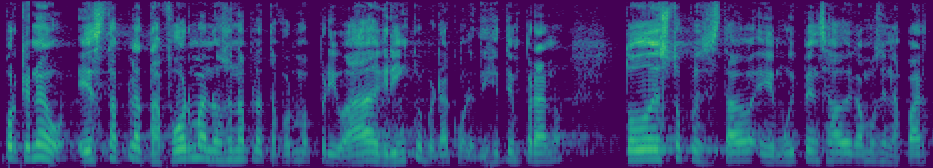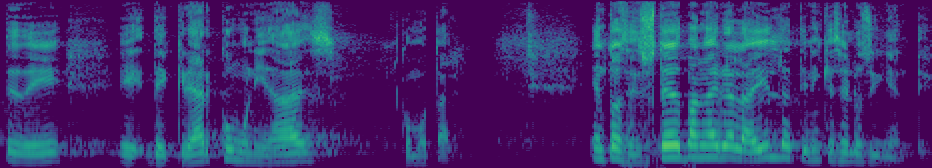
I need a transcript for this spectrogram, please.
Porque, nuevo, esta plataforma no es una plataforma privada de ¿verdad? Como les dije temprano, todo esto pues está eh, muy pensado, digamos, en la parte de, crear comunidades como tal. Entonces, si ustedes van a ir a la isla, tienen que hacer lo siguiente.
